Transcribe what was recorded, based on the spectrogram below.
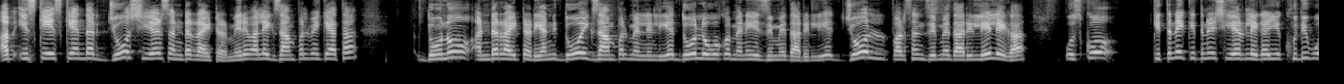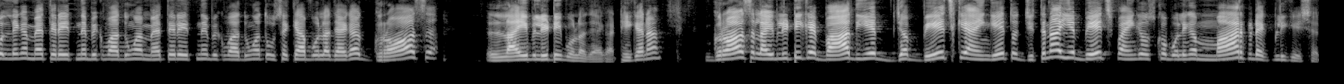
अब इस केस के अंदर जो शेयर्स अंडर मेरे वाले एग्जांपल में क्या था? दोनों अंडर यानी दो एग्ज़ाम्पल मैंने लिए, दो लोगों को मैंने ये ज़िम्मेदारी ली है। जो पर्सन ज़िम्मेदारी ले लेगा, उसको कितने कितने शेयर लेगा, ये खुद ही बोल देगा, मैं तेरे इतने बिकवा दूँगा, मैं तेरे इतने बिकवा दूँगा। तो उसे क्या बोला जाएगा? ग्रॉस लाइबिलिटी बोला जाएगा, ठीक है ना? ग्रॉस लाइबिलिटी के बाद ये जब बेच के आएँगे तो जितना ये बेच पाएँगे, उसको बोलेंगे मार्क्ड एप्लीकेशन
